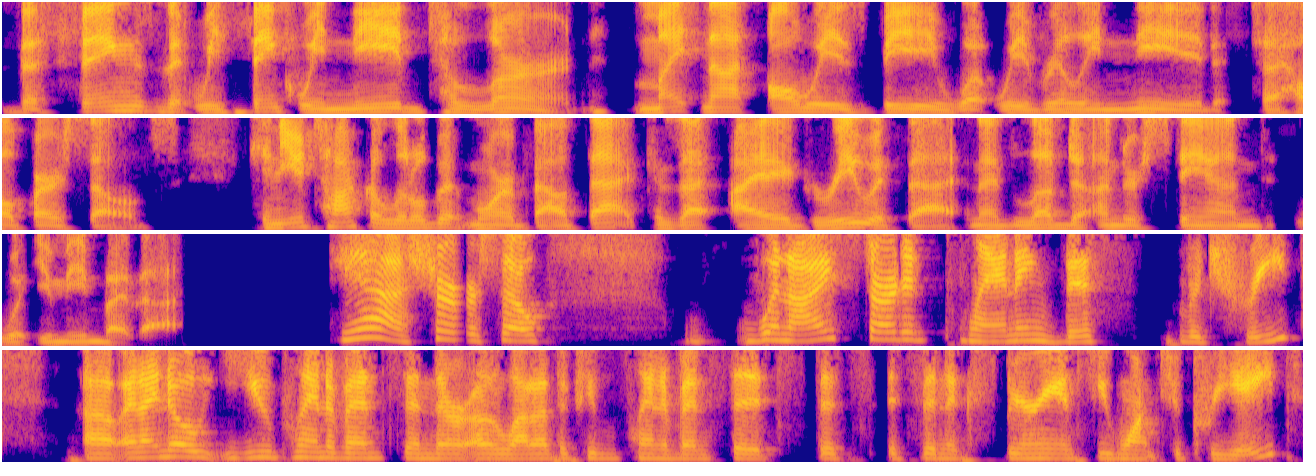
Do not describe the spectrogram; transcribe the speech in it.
the things that we think we need to learn might not always be what we really need to help ourselves. Can you talk a little bit more about that? Because I, I agree with that, and I'd love to understand what you mean by that. Yeah, sure. So, when I started planning this retreat, uh, and I know you plan events, and there are a lot of other people plan events. That it's this it's an experience you want to create.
